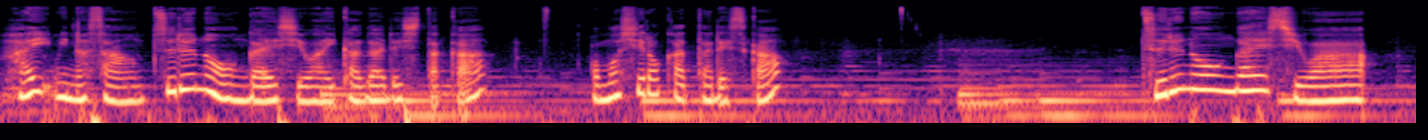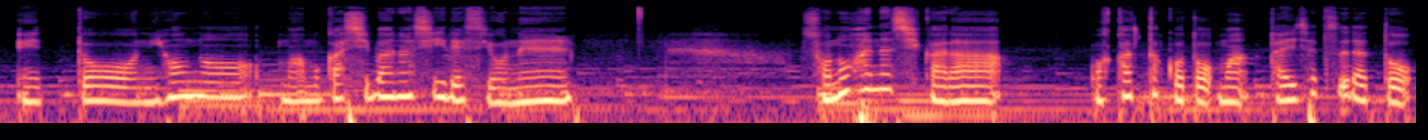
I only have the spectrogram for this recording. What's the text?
はい皆さん鶴の恩返しはいかがでしたか？面白かったですか？鶴の恩返しはえっと日本の、まあ、昔話ですよね。その話から分かったこと、まあ、大切だと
